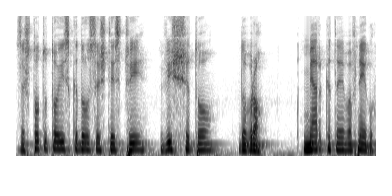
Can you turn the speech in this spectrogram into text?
Защото той иска да осъществи висшето добро мярката е в него.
